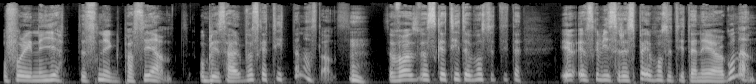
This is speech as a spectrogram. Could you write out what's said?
och får in en jättesnygg patient och blir så här, vad ska jag titta någonstans? Så vad, vad ska jag titta? Jag måste titta. Jag, jag ska visa respekt, jag måste titta henne i ögonen.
